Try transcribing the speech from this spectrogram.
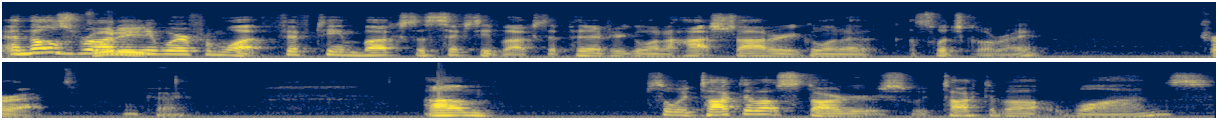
And those run do you- anywhere from what, fifteen bucks to sixty bucks, depending if you're going a hot shot or you're going a, a switch go, right? Correct. Okay. Um, so we talked about starters. We talked about wands.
